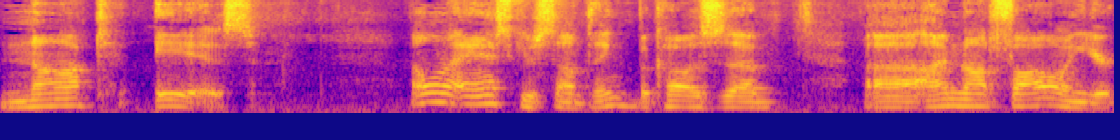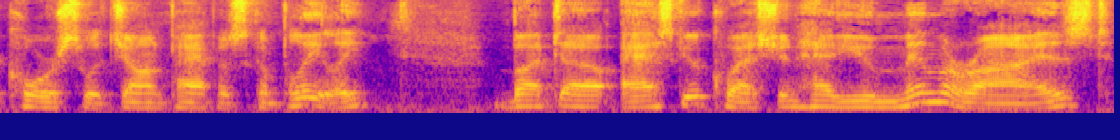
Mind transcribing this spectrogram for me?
not is. I want to ask you something because uh, uh, I'm not following your course with John Pappas completely, but uh, ask you a question. Have you memorized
